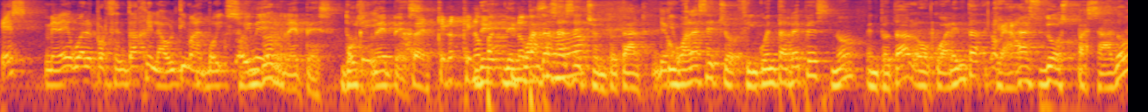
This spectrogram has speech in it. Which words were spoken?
Es, me da igual el porcentaje y la última voy. son hoy me- dos repes. Dos repes. a ver, que no- que no ¿De, pa- de no cuántas pasa has nada. hecho en total? De- Igual has hecho 50 repes, ¿no? En total, o 40. que que no. hagas dos pasado.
